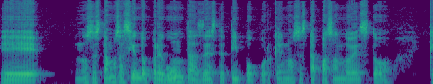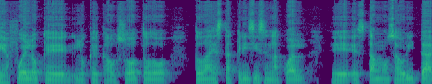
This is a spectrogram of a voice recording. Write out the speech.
eh, nos estamos haciendo preguntas de este tipo, ¿por qué nos está pasando esto? ¿Qué fue lo que, lo que causó todo, toda esta crisis en la cual eh, estamos ahorita?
